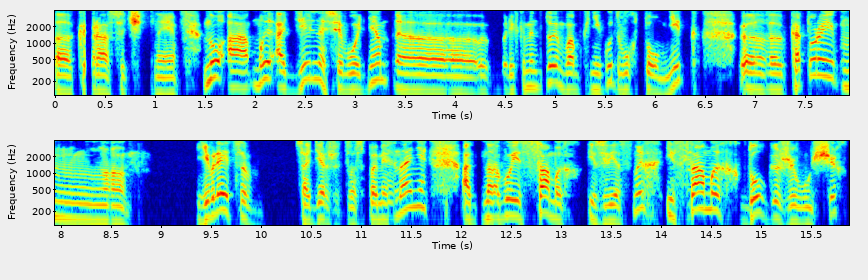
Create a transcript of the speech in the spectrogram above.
э, красочные. Ну, а мы отдельно сегодня э, рекомендуем вам книгу «Двухтомник», который является содержит воспоминания одного из самых известных и самых долгоживущих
